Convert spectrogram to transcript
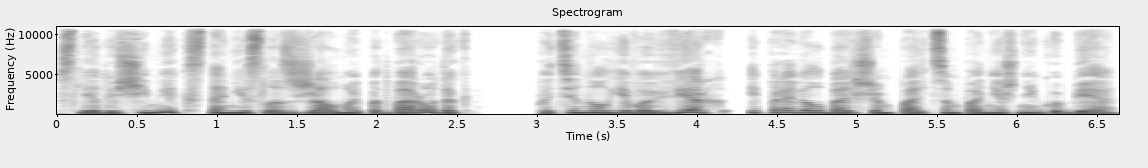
В следующий миг Станислав сжал мой подбородок, потянул его вверх и провел большим пальцем по нижней губе.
